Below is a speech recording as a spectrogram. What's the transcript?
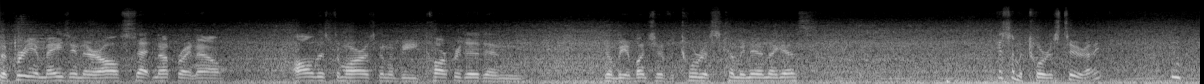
So pretty amazing. They're all setting up right now. All this tomorrow is going to be carpeted and going to be a bunch of tourists coming in, I guess. I guess I'm a tourist too, right?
